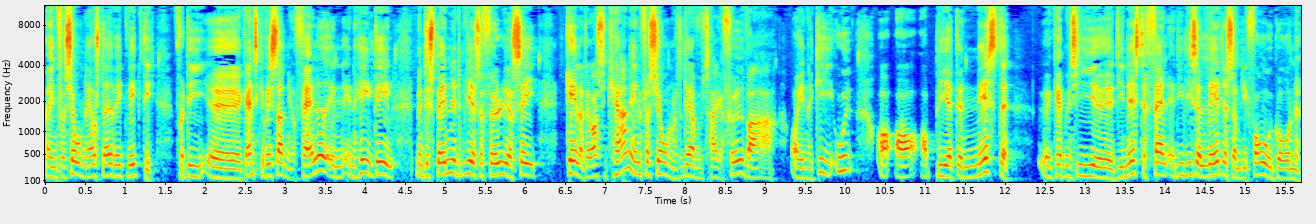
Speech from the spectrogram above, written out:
Og inflationen er jo stadigvæk vigtig, fordi øh, ganske vist så er den jo faldet en, en hel del, men det spændende det bliver selvfølgelig at se, gælder det også i kerneinflationen, altså der hvor vi trækker fødevarer og energi ud, og, og, og bliver den næste Øh, kan man sige, øh, de næste fald er de lige så lette som de forudgående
